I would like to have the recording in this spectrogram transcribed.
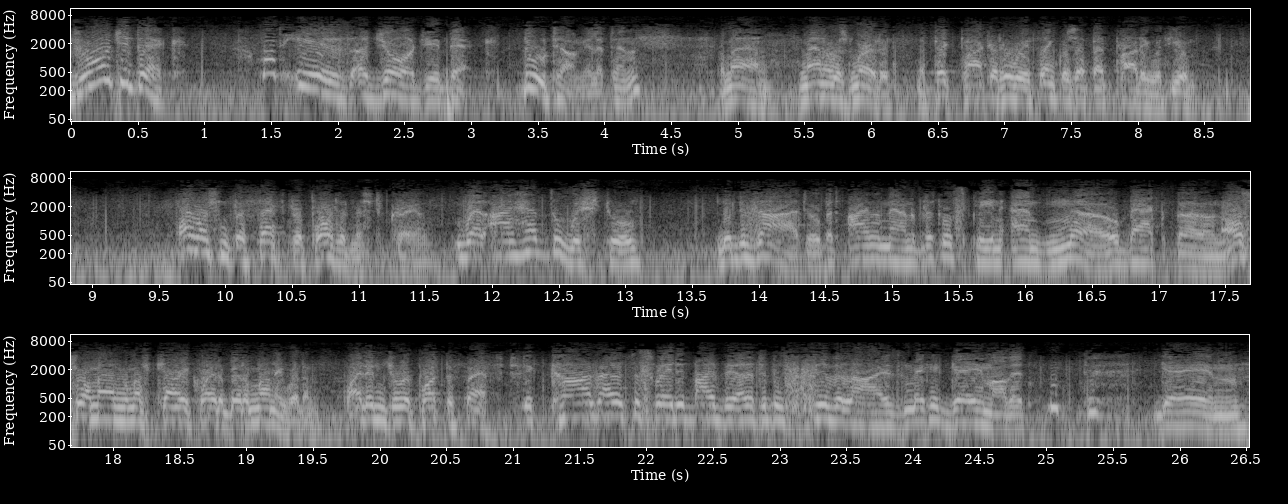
Georgie Beck. What is a Georgie Beck? Do tell me, Lieutenant. The man. The man who was murdered. The pickpocket who we think was at that party with you. Why wasn't the theft reported, Mr. Crail? Well, I had the wish to, the desire to, but I'm a man of little spleen and no backbone. Also a man who must carry quite a bit of money with him. Why didn't you report the theft? Because I was persuaded by Vera to be civilized and make a game of it. game.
